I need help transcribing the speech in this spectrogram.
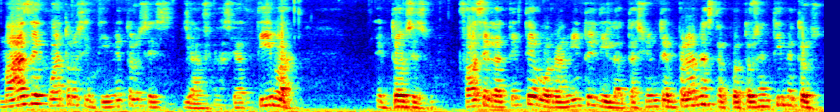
Más de 4 centímetros es ya fase activa. Entonces, fase latente, borramiento y dilatación temprana hasta 4 centímetros.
